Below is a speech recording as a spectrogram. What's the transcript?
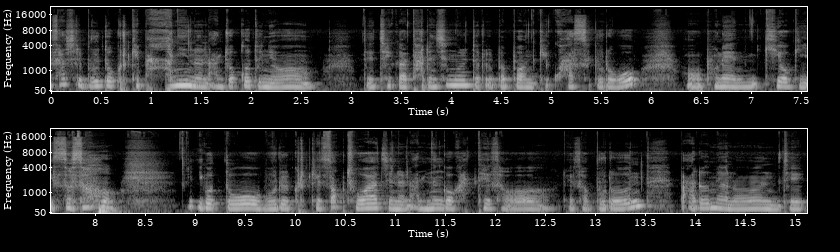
사실 물도 그렇게 많이는 안 줬거든요. 근데 제가 다른 식물들을 몇 번 이렇게 과습으로 어, 보낸 기억이 있어서 이것도 물을 그렇게 썩 좋아하지는 않는 것 같아서 그래서 물은 마르면은 이제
